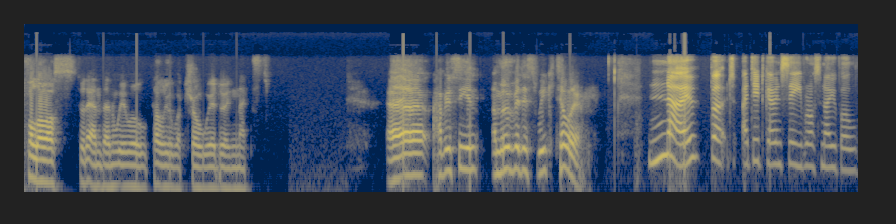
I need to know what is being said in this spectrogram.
follow us to the end, and we will tell you what show we're doing next. Uh, have you seen a movie this week, Tilly? No, but I did go and see Ross Noble,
